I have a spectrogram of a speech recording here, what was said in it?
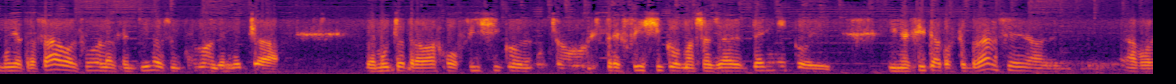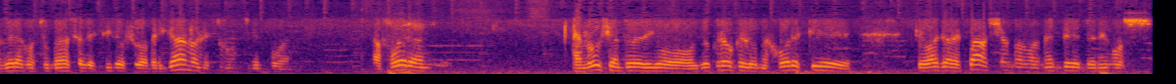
muy atrasado, el fútbol argentino es un fútbol de mucha de mucho trabajo físico, de mucho estrés físico más allá del técnico y, necesita acostumbrarse a volver a acostumbrarse al estilo sudamericano, él estuvo un tiempo afuera en Rusia, entonces digo, yo creo que lo mejor es que que vaya despacio. Normalmente tenemos,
